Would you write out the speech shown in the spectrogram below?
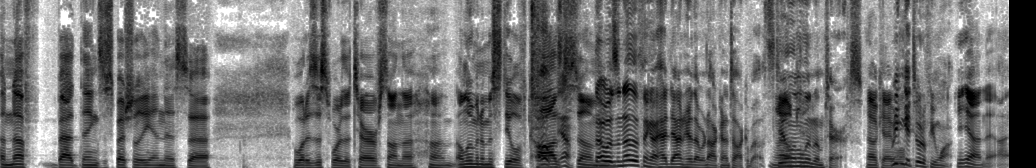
enough bad things, especially in this. Uh, what is this for? The tariffs on the um, aluminum and steel have caused Oh, yeah. some. that was another thing I had down here that we're not going to talk about. Steel and aluminum tariffs. Okay, We can get to it if you want. Yeah,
